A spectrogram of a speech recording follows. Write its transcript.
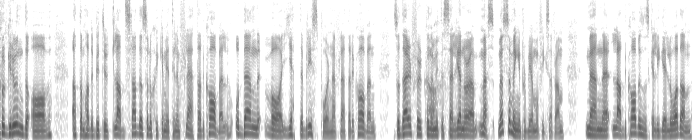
på grund av att de hade bytt ut laddsladden som de skickade med till en flätad kabel. Och den var jättebrist på den här flätade kabeln. Så därför kunde ja. de inte sälja några möss. Mössen var inget problem att fixa fram. Men eh, laddkabeln som ska ligga i lådan,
